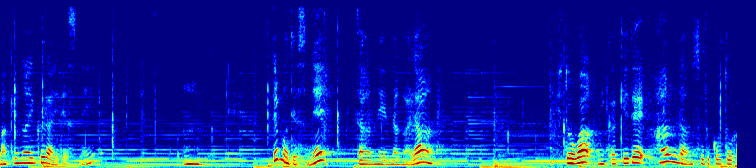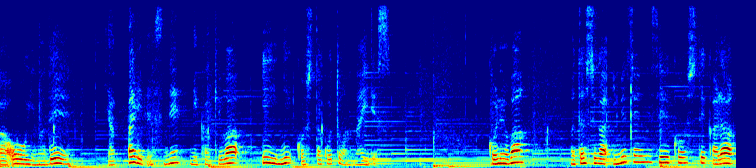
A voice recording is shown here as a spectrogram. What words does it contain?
負けないくらいですね。うん、でもですね残念ながら人は見かけで判断することが多いのでやっぱりですね見かけはいいに越したことはないです。これは私がイメチェンに成功してから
